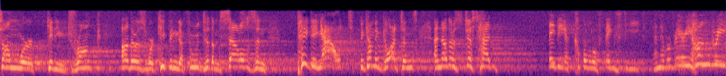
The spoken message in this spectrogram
Some were getting drunk, others were keeping the food to themselves and pigging out, becoming gluttons, and others just had maybe a couple little figs to eat, and they were very hungry.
